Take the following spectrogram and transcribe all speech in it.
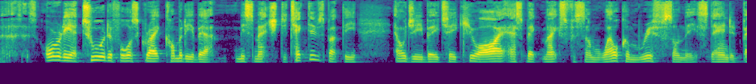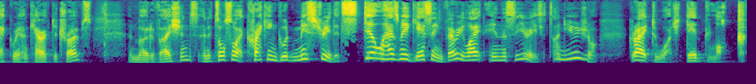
Uh, it's already a tour de force great comedy about mismatched detectives, but the LGBTQI aspect makes for some welcome riffs on the standard background character tropes and motivations. And it's also a cracking good mystery that still has me guessing very late in the series. It's unusual. Great to watch. Deadloch.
